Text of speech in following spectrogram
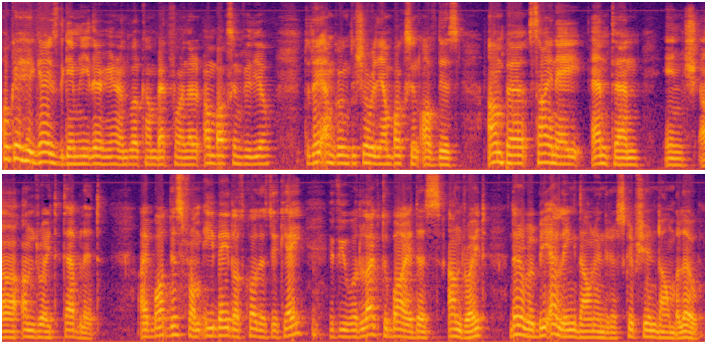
Okay, hey guys, the Game Leader here and welcome back for another unboxing video. Today I'm going to show you the unboxing of this Ampere Sanei N10 inch uh, Android tablet. I bought this from ebay.co.uk. If you would like to buy this Android, there will be a link down in the description down below.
